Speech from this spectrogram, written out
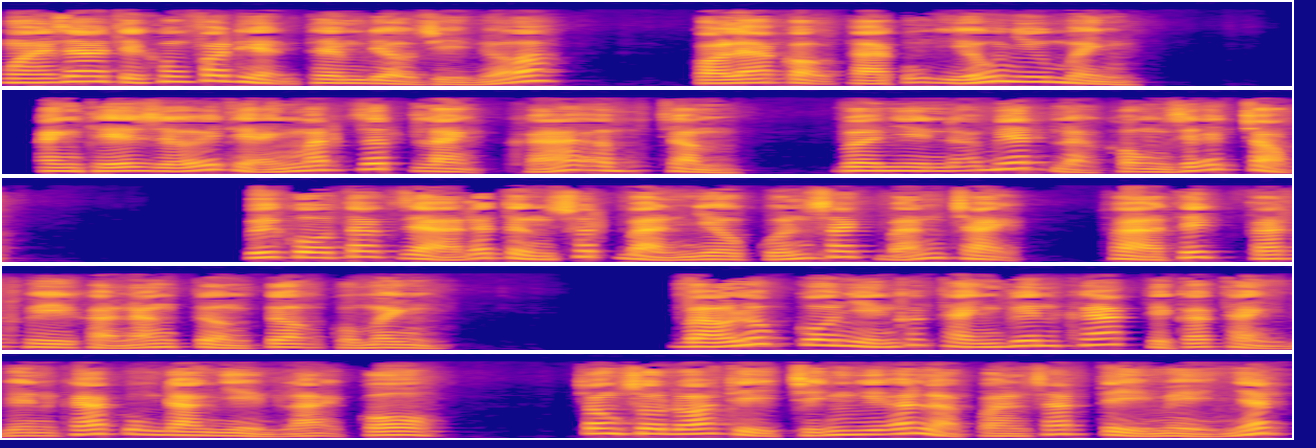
Ngoài ra thì không phát hiện thêm điều gì nữa. Có lẽ cậu ta cũng yếu như mình. Anh thế giới thì ánh mắt rất lạnh, khá âm trầm, vừa nhìn đã biết là không dễ chọc. Quý cô tác giả đã từng xuất bản nhiều cuốn sách bán chạy, thỏa thích phát huy khả năng tưởng tượng của mình. Vào lúc cô nhìn các thành viên khác thì các thành viên khác cũng đang nhìn lại cô. Trong số đó thì chính nghĩa là quan sát tỉ mỉ nhất.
